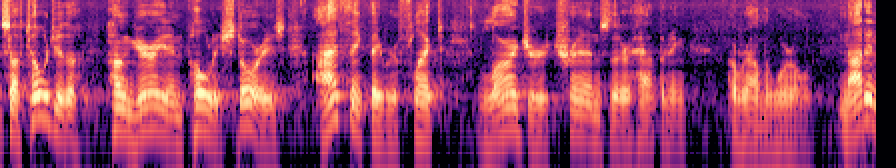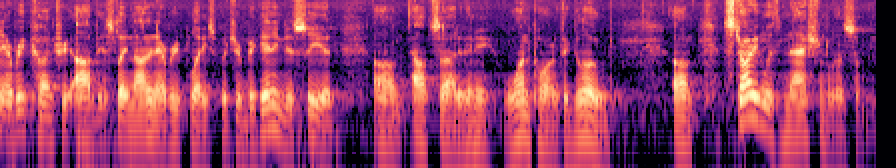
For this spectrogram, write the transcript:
so I've told you the Hungarian and Polish stories. I think they reflect larger trends that are happening around the world. Not in every country, obviously, not in every place, but you're beginning to see it um, outside of any one part of the globe. Um, starting with nationalism,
